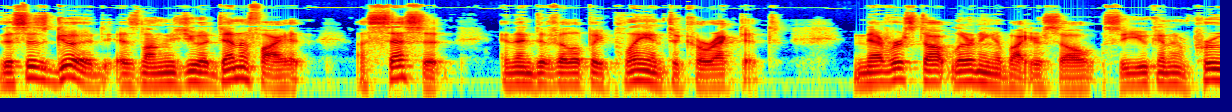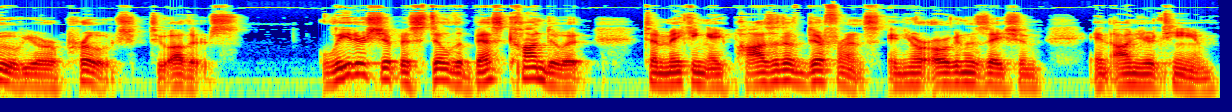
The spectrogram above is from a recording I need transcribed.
This is good as long as you identify it, assess it, and then develop a plan to correct it. Never stop learning about yourself so you can improve your approach to others. Leadership is still the best conduit to making a positive difference in your organization and on your team.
